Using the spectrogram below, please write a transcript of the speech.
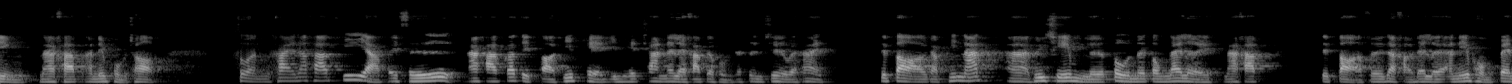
ริง ๆนะครับ อันนี้ผมชอบ ส่วนใครนะครับที่อยากไปซื้อนะครับ ก็ติดต่อที่เพจ Impression ได้เลยครับเดี๋ยวผมจะขึ้นชื่อไว้ให้ ติดต่อกับพี่นัทอ่าพี่ชิม หรือตูนโดยตรงได้เลยนะครับ ติดต่อซื้อจากเขาได้เลย อันนี้ผมเป็น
